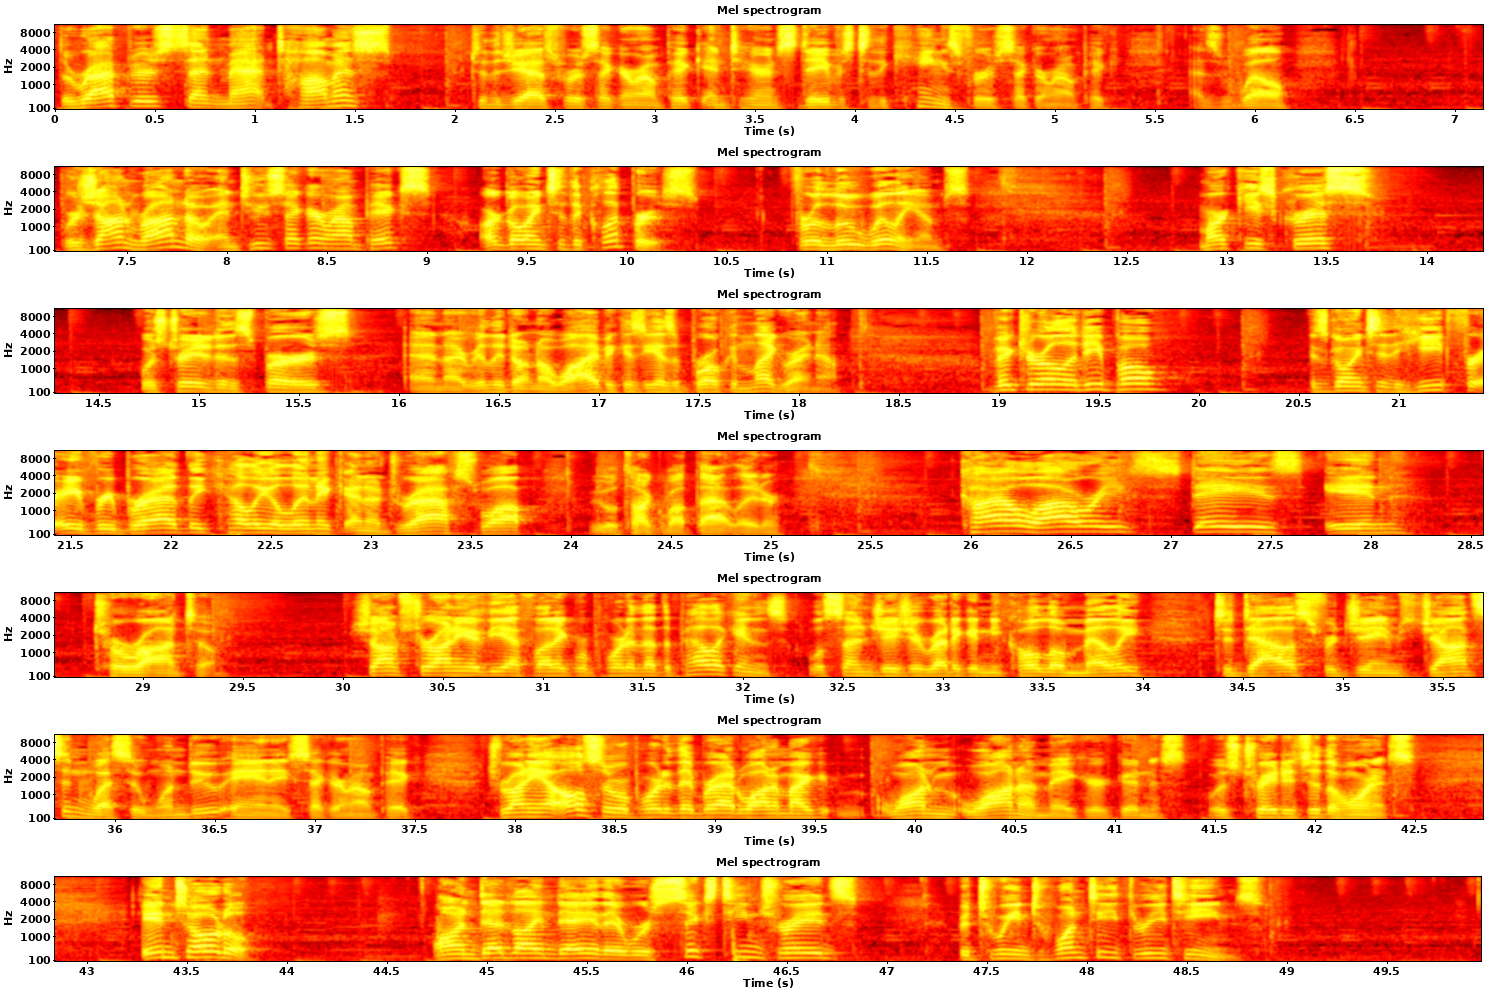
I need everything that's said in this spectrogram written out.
The Raptors sent Matt Thomas to the Jazz for a second round pick and Terence Davis to the Kings for a second round pick as well. Rajon Rondo and two second round picks are going to the Clippers for Lou Williams. Marquese Chriss was traded to the Spurs, and I really don't know why because he has a broken leg right now. Victor Oladipo is going to the Heat for Avery Bradley, Kelly Olynyk, and a draft swap. We will talk about that later. Kyle Lowry stays in Toronto. Shams Charania of The Athletic reported that the Pelicans will send JJ Redick and Nicolo Melli to Dallas for James Johnson, Wes Iwundu, and a second round pick. Charania also reported that Brad Wanamaker, goodness, was traded to the Hornets. In total, on deadline day, there were 16 trades between 23 teams,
